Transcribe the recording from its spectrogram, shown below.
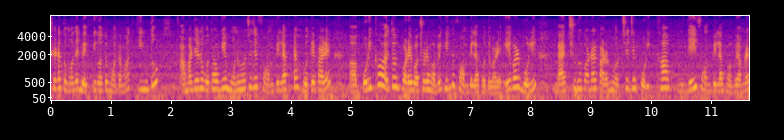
সেটা তোমাদের ব্যক্তিগত মতামত। কিন্তু আমার যেন কোথাও গিয়ে মনে হচ্ছে যে ফর্ম ফিল আপটা হতে পারে পরীক্ষা হয়তো পরের বছরে হবে, কিন্তু ফর্ম ফিল আপ হতে পারে। এবার বলি ব্যাচ শুরু করার কারণ হচ্ছে যে পরীক্ষা যেই ফর্ম ফিল আপ হবে, আমরা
